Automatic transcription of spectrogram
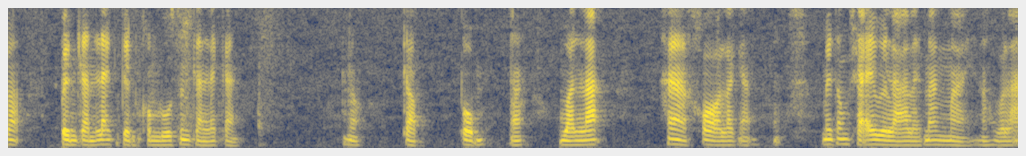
ก็เป็นการแลกเปลี่ยนความรู้ซึ่งกันและกันเนาะกับผมนะวันละห้าข้อละกัน ไม่ต้องใช้เวลาอะไรมากมายเนาะเวลา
